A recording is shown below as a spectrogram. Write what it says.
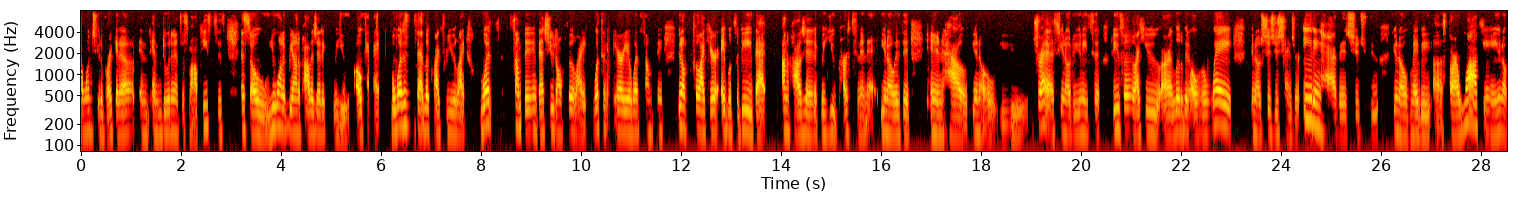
I want you to break it up and and do it into small pieces. And so you want to be unapologetic for you. Okay, but what does that look like for you? Like, what's something that you don't feel like? What's an area? What's something you don't feel like you're able to be that unapologetically you person in it you know is it in how you know you dress you know do you need to do you feel like you are a little bit overweight? You know should you change your eating habits? Should you you know maybe uh, start walking? You know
